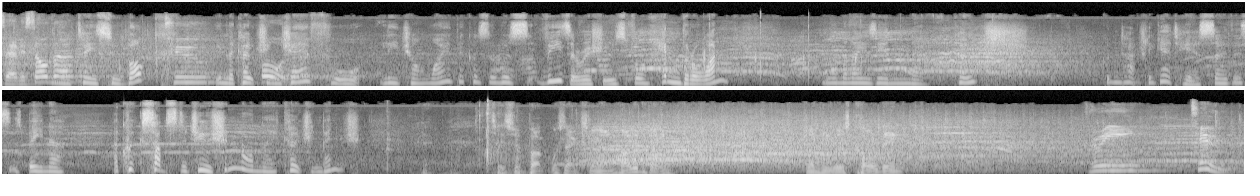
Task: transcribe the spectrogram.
Service over. Tey Seu Bock Two in the coaching all. chair for Lee Chong Wei because there was visa issues for Hendrawan, the Malaysian uh, coach. Couldn't actually get here, so this has been a, a quick substitution on the coaching bench. Tey Seu Bock was actually on holiday when he was called in. Three, two.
